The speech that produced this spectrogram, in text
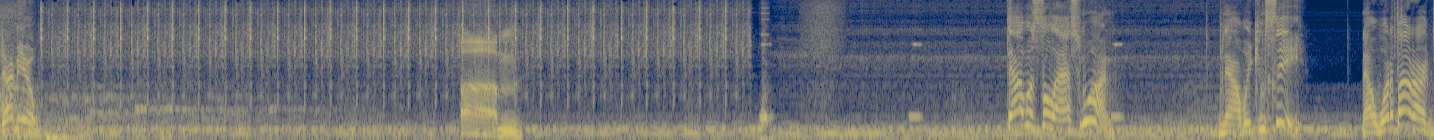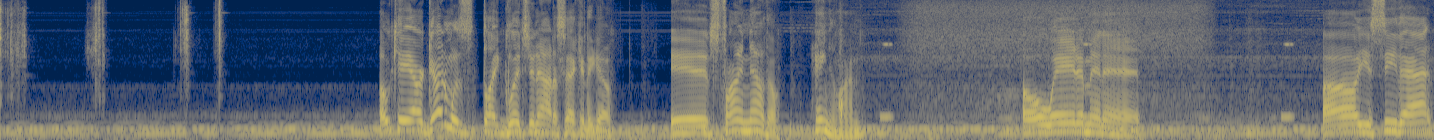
Damn you! Um. That was the last one. Now we can see. Now, what about our... Okay, our gun was, like, glitching out a second ago. It's fine now, though. Hang on. Oh, wait a minute. Oh, you see that?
